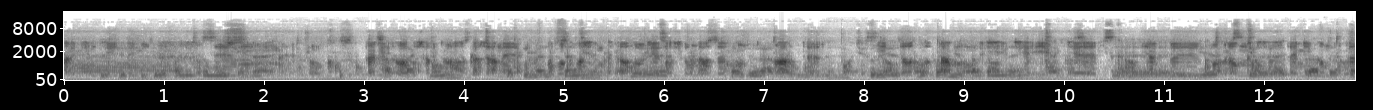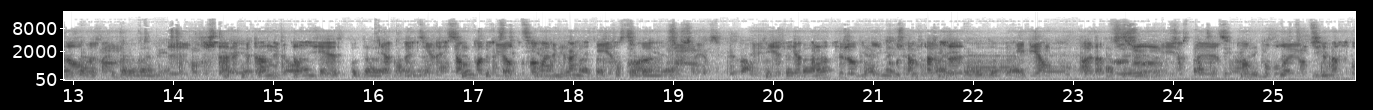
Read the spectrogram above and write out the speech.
ale między innymi telefonie komórkowej. pewien obszar był wskazany jakby w ogromnym systemie komputerowym y, szereg danych dosie jakby ileś tam patriotów amerykańskich jest, jest jakby na celowniku tam także William Cooper y, jakby po- powołując się na swą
